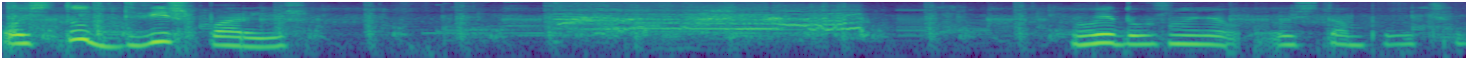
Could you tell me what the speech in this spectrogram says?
Ось тут двіж Париж. Ви должны ось там получити.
